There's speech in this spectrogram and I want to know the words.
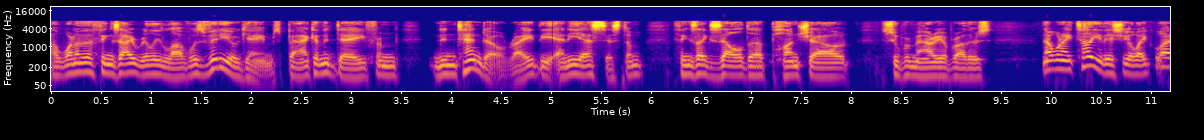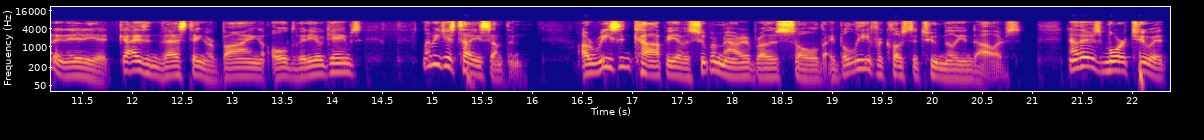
uh, one of the things I really love was video games back in the day from Nintendo, right? The NES system, things like Zelda, Punch Out, Super Mario Brothers. Now, when I tell you this, you're like, what an idiot. Guys investing or buying old video games. Let me just tell you something. A recent copy of a Super Mario Brothers sold, I believe, for close to $2 million. Now, there's more to it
